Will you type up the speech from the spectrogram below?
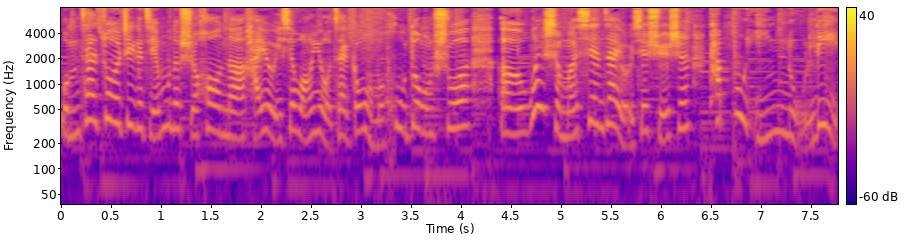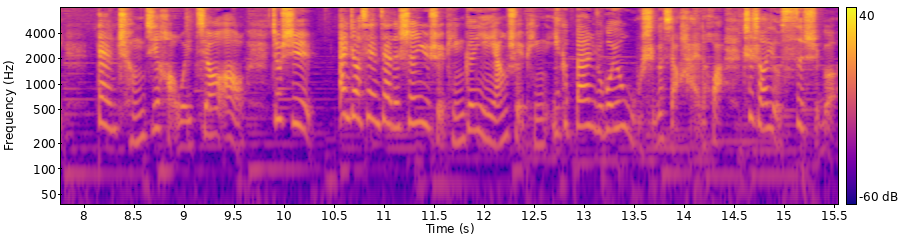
我们在做这个节目的时候呢，还有一些网友在跟我们互动说，呃，为什么现在有一些学生他不以努力但成绩好为骄傲？就是按照现在的生育水平跟营养水平，一个班如果有五十个小孩的话，至少有四十个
